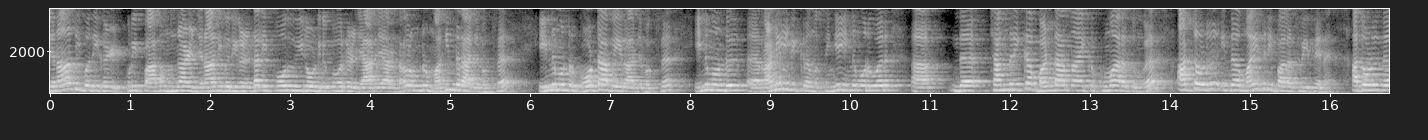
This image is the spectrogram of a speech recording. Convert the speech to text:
ஜனாதிபதிகள் குறிப்பாக முன்னாள் ஜனாதிபதிகள் என்றால் இப்போது உயிரோடு இருப்பவர்கள் யார் யார் என்றால் ஒன்று மஹிந்த ராஜபக்ச இன்னும் ஒன்று கோட்டாபய ராஜபக்ச இன்னும் ஒன்று ரணில் விக்ரமசிங்கே இன்னும் ஒருவர் அஹ், இந்த சந்திரிகா பண்டார் நாயக்க குமாரதுங்க அத்தோடு இந்த மைத்ரிபால ஸ்ரீசேன அத்தோடு இந்த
